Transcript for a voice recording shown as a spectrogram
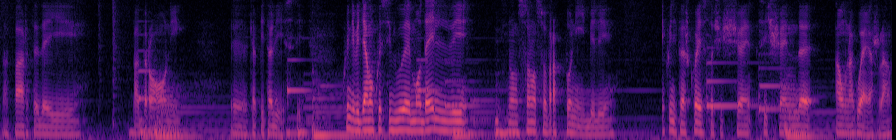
da parte dei padroni eh, capitalisti. Quindi vediamo questi due modelli non sono sovrapponibili e quindi per questo si scende a una guerra.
